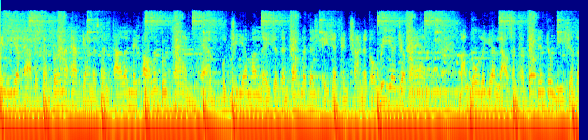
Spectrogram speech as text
India, Pakistan, Burma, Afghanistan, Thailand, Nepal, and Bhutan, Cambodia, Malaysia, then Bangladesh, Asia, and China, Korea, Japan, Mongolia, Laos, and Tibet, Indonesia, the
